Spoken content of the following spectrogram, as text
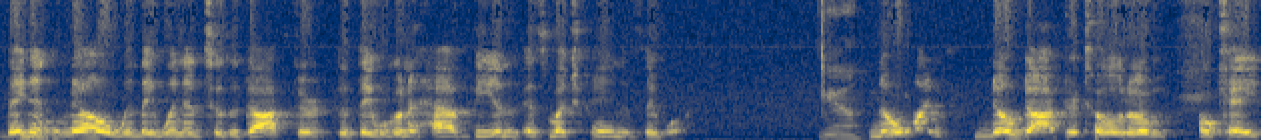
They didn't know when they went into the doctor that they were going to have be in as much pain as they were. Yeah, No one, no doctor told them, okay,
